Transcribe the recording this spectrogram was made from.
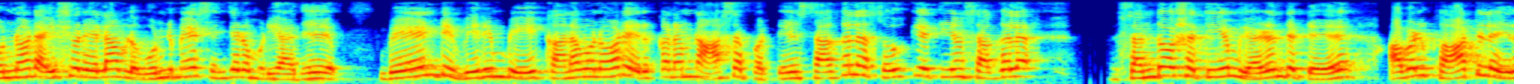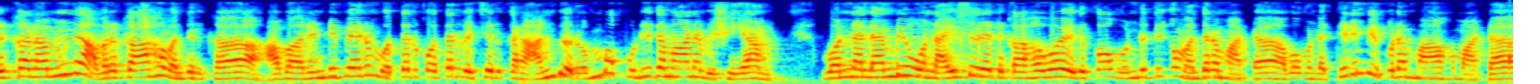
உன்னோட ஐஸ்வர்யெல்லாம் அவளை ஒண்ணுமே செஞ்சிட முடியாது. வேண்டி விரும்பி கணவனோட இருக்கணும்னு ஆசைப்பட்டு சகல சௌக்கியத்தையும் சகல சந்தோஷத்தையும் இழந்துட்டு அவள் காட்டுல இருக்கணும்னு அவருக்காக வந்திருக்கா. அவ ரெண்டு பேரும் ஒருத்தருக்கு ஒருத்தர் வச்சிருக்கிற அன்பு ரொம்ப புனிதமான விஷயம். உன்னை நம்பி உன் ஐஸ்வர்யத்துக்காகவோ எதுக்கோ ஒன்றுத்துக்கும் வந்துட மாட்டா. அவ உன்னை திரும்பி கூட ஆக மாட்டா.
